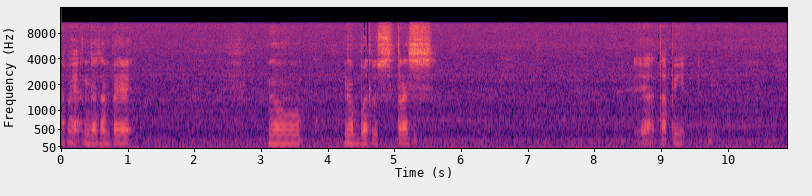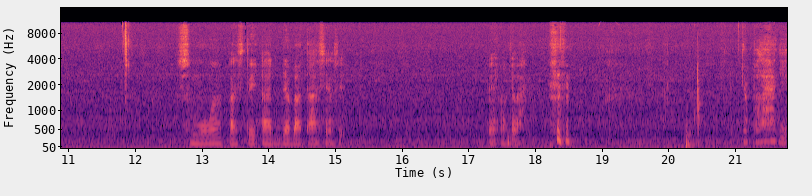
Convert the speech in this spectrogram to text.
apa ya enggak sampai nge ngebuat lu stres. Ya tapi semua pasti ada batasnya sih. Ya oke okay lah apalagi?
